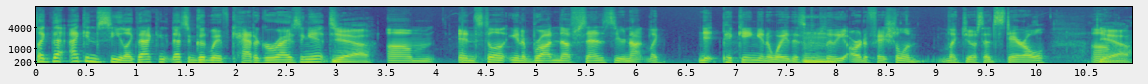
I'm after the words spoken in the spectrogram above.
Like that, I can see like that. Can, that's a good way of categorizing it. yeah Um, and still in a broad enough sense, that you're not like nitpicking in a way Mm-hmm. that's completely artificial and like Joe said, sterile. Um, yeah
